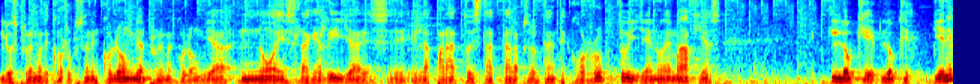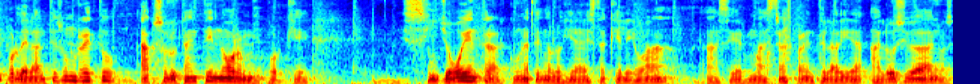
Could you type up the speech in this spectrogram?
los problemas de corrupción en Colombia. El problema de Colombia no es la guerrilla, es eh, el aparato estatal absolutamente corrupto y lleno de mafias. Lo que, lo que viene por delante es un reto absolutamente enorme porque si yo voy a entrar con una tecnología esta que le va a hacer más transparente la vida a los ciudadanos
